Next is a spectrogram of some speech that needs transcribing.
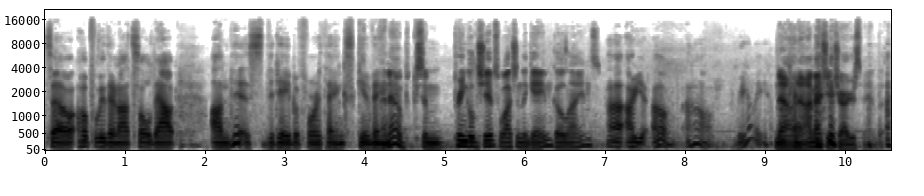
So hopefully they're not sold out on this the day before Thanksgiving. I know some Pringle chips. Watching the game. Go Lions. Uh, are you? Oh, oh, really? No, Okay. no, I'm actually a Chargers fan, but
